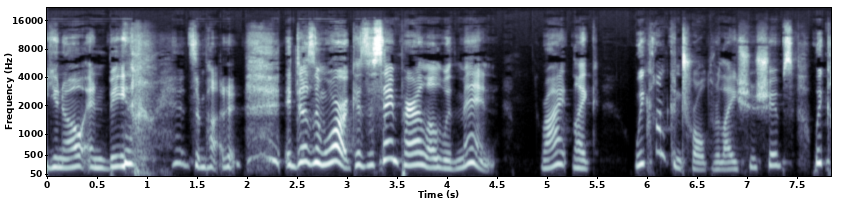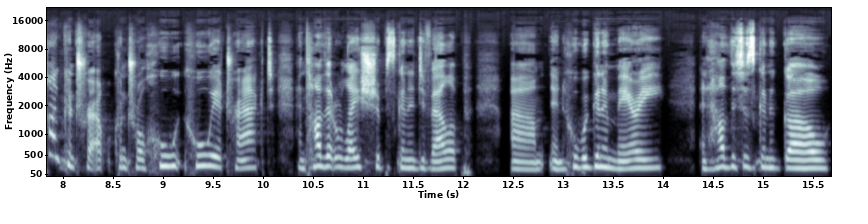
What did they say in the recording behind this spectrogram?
you know, and be in our heads about it, it doesn't work. It's the same parallel with men right? Like we can't control relationships. We can't control control who who we attract and how that relationship is going to develop, um, and who we're going to marry and how this is going to go.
